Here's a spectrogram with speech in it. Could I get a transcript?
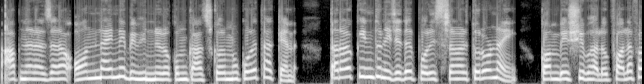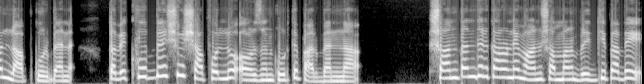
আপনারা যারা অনলাইনে বিভিন্ন রকম কাজকর্ম করে থাকেন, তারাও কিন্তু নিজেদের পরিশ্রমের তুলনায় কম বেশি ভালো ফলাফল লাভ করবেন, তবে খুব বেশি সাফল্য অর্জন করতে পারবেন না। সন্তানদের কারণে মান সম্মান বৃদ্ধি পাবে,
